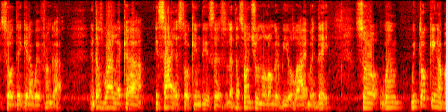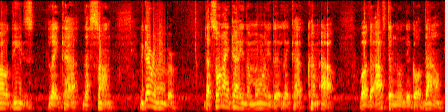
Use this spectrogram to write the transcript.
so they get away from God. And that's why, like uh, Isaiah is talking this, says that the sun should no longer be your light by day. So when we're talking about this, like uh, the sun, we gotta remember the sun, like uh, in the morning, they like uh, come out, but the afternoon they go down,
